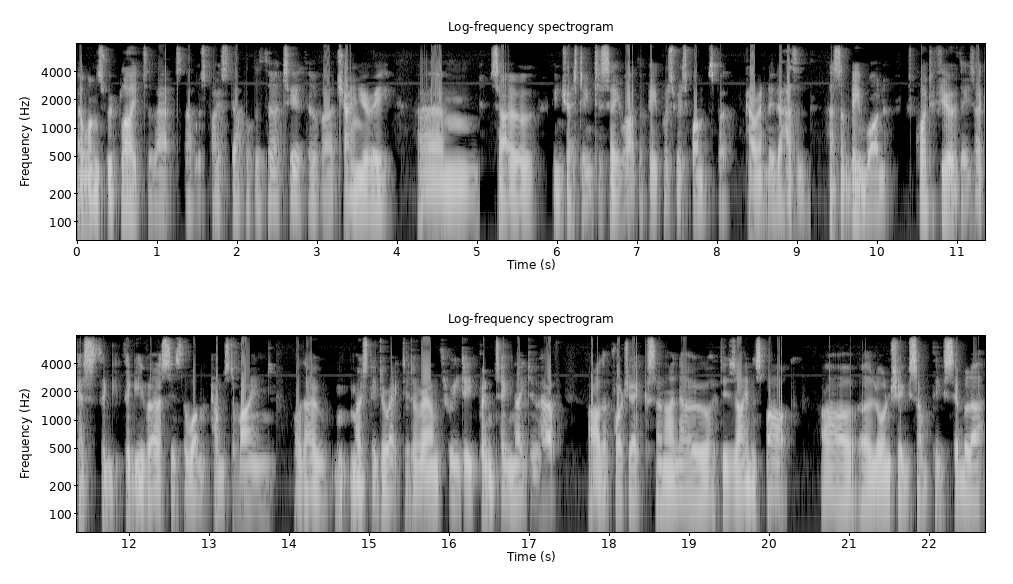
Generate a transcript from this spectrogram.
no one's replied to that. That was posted up on the 30th of uh, January. Um, so interesting to see what other people's response, but currently there hasn't hasn't been one. There's quite a few of these. I guess Thingiverse is the one that comes to mind. Although mostly directed around 3D printing, they do have other projects, and I know Design Spark are, are launching something similar,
